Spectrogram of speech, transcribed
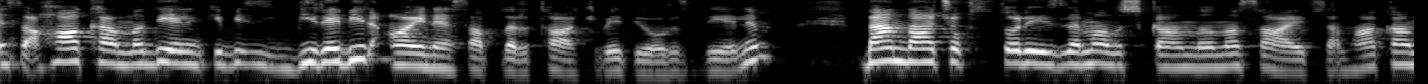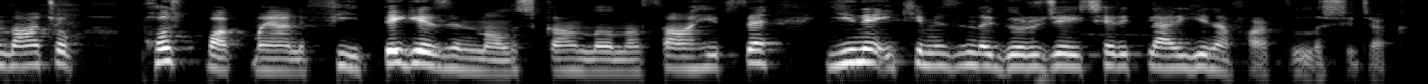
mesela Hakan'la diyelim ki biz bire bir aynı hesapları takip ediyoruz diyelim. Ben daha çok story izleme alışkanlığına sahipsem, Hakan daha çok post bakma yani feed'de gezinme alışkanlığına sahipse yine ikimizin de göreceği içerikler yine farklılaşacak.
